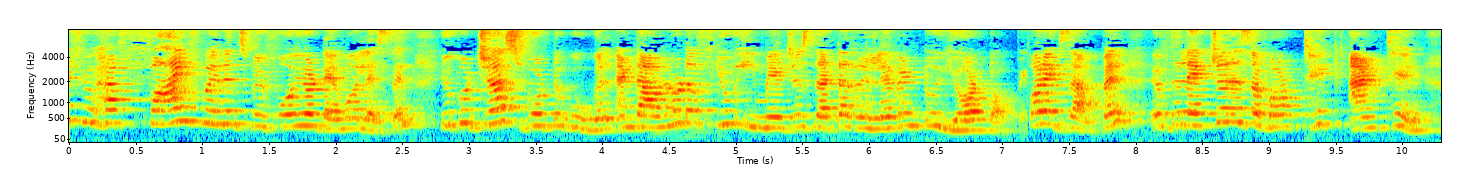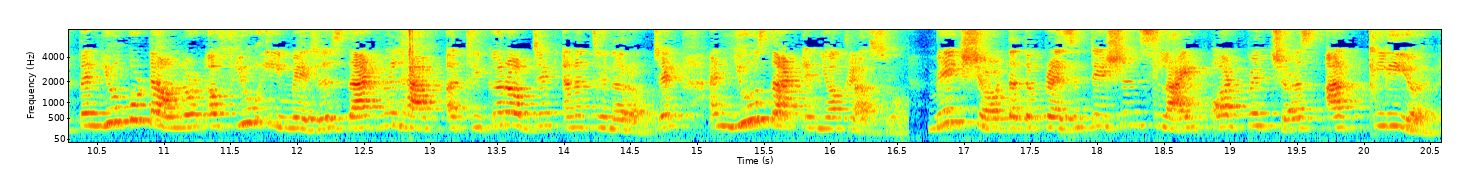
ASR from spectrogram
if you have 5 minutes before your demo lesson, you could just go to Google and download a few images that are relevant to your topic. For example, if the lecture is about thick and thin, then you could download a few images that will have a thicker object and a thinner object and use that in your classroom. Make sure that the presentation slide or pictures are clear.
